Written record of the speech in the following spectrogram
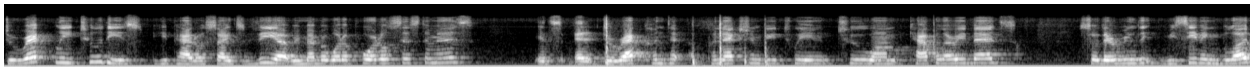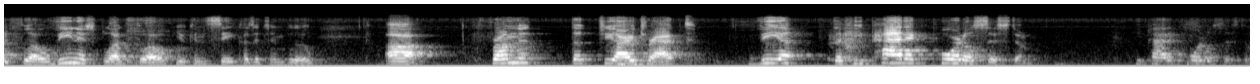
directly to these hepatocytes via, remember what a portal system is? It's a direct con connection between two um, capillary beds. So they're really receiving blood flow, venous blood flow, you can see because it's in blue, uh, from the, the GI tract via the hepatic portal system. Hepatic portal system.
